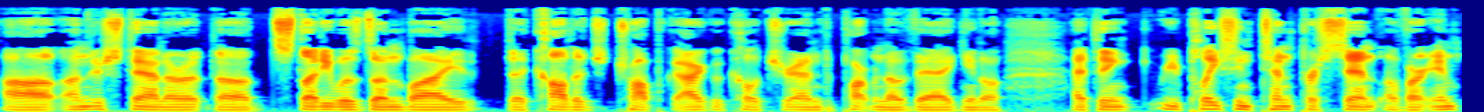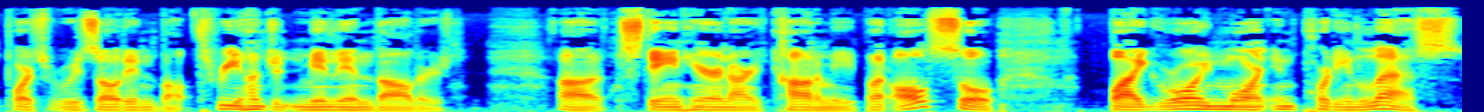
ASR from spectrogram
Uh, understand our uh, study was done by the College of Tropical Agriculture and Department of Ag. You know, I think replacing 10% of our imports would result in about $300 million uh, staying here in our economy. But also, by growing more and importing less,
